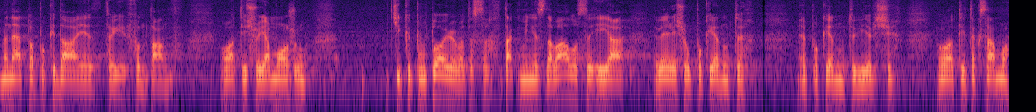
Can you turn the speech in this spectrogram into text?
мене то покидає той фонтан. От, і що я можу тільки повторюватися, так мені здавалося, і я вирішив покинути, покинути вірші. От, і так само,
